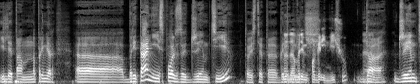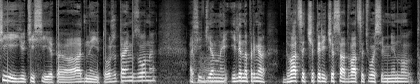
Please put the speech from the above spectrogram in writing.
Или там, например, э, Британия использует GMT, то есть это Гринвич. Ну, да, время по Гринвичу. Да. да. GMT и UTC это одни и тоже тайм-зоны офигенные. А. Или, например, 24 часа 28 минут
